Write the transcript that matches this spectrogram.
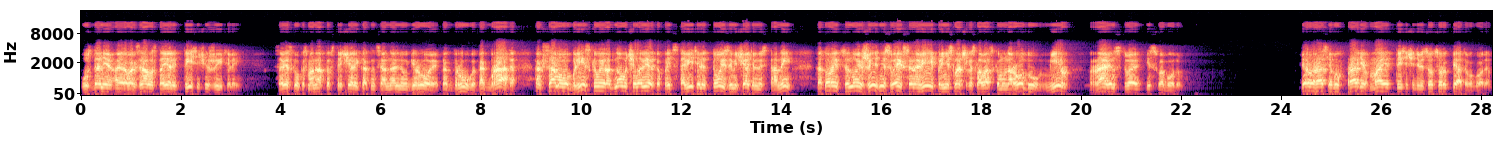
У здания аэровокзала стояли тысячи жителей. Советского космонавта встречали как национального героя, как друга, как брата, как самого близкого и родного человека, представителя той замечательной страны, которая ценой жизни своих сыновей принесла чехословацкому народу мир, равенство и свободу. Первый раз я был в Праге в мае 1945 года.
